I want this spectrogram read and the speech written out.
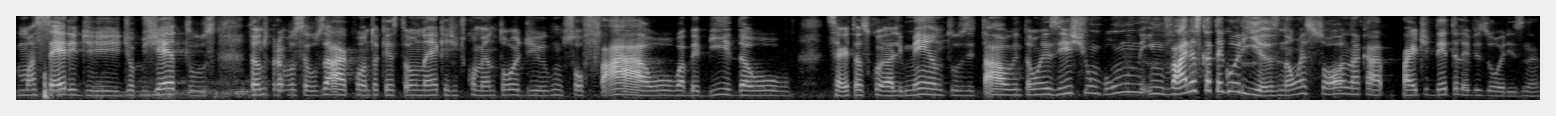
uma série de, de objetos, tanto para você usar, quanto a questão né, que a gente comentou de um sofá, ou a bebida, ou certos alimentos e tal. Então, existe um boom em várias categorias, não é só na parte de televisores. Né?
